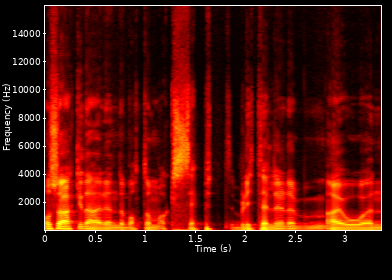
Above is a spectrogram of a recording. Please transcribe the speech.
Og så er ikke det her en debatt om aksept blitt heller. Det er jo en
